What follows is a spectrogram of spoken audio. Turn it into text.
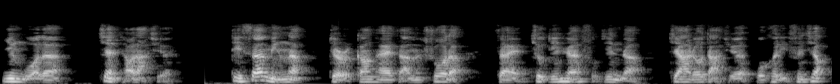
英国的剑桥大学，第三名呢就是刚才咱们说的在旧金山附近的加州大学伯克利分校。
